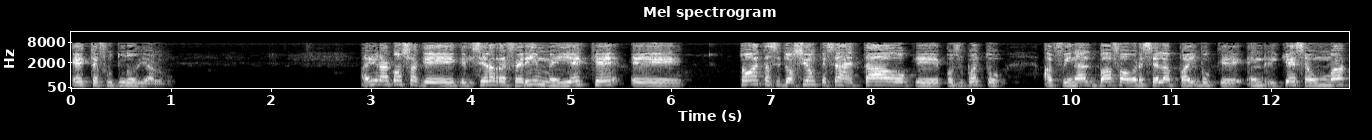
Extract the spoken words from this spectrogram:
este futuro diálogo. Hay una cosa que, quisiera referirme y es que eh, toda esta situación que se ha estado, que por supuesto al final va a favorecer al país porque enriquece aún más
